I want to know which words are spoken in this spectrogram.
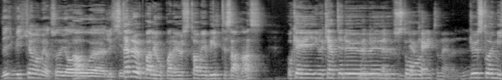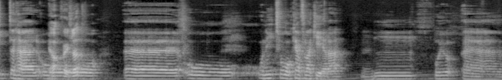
Vi, vi kan vara med också. Jag Ja. och uh, Lycke. Ställer upp allihopa nu så tar vi en bild tillsammans. Okej, Innocenti du Men, eh, men, står... Jag kan inte med? Du står i mitten här och... Ja, självklart. Och, eh, och, och ni två kan flankera. Mm, och jag... Eh,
